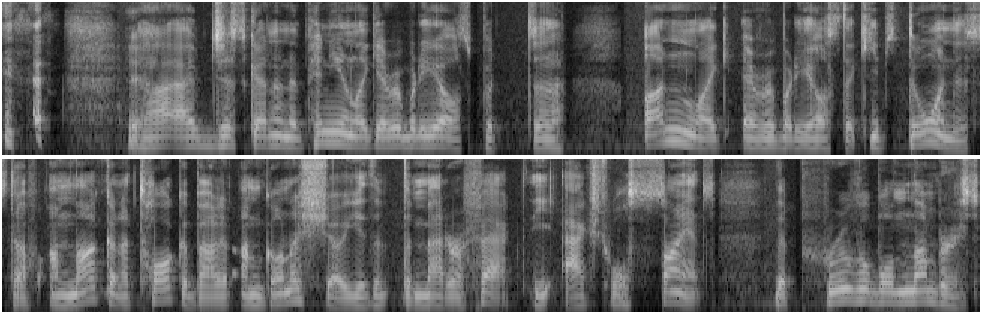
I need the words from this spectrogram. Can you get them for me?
yeah, I've just got an opinion like everybody else, but uh, unlike everybody else that keeps doing this stuff, I'm not going to talk about it. I'm going to show you the, the matter of fact, the actual science, the provable numbers.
